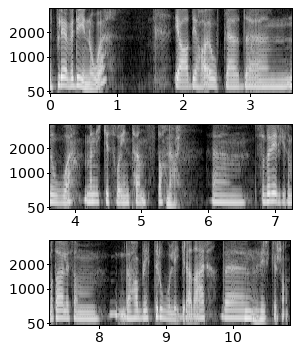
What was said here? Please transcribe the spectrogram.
Opplever de noe? Ja, de har jo opplevd noe, men ikke så intenst, da. Nei. Um, så det virker som at det har liksom Det har blitt roligere der. Det, det virker sånn.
